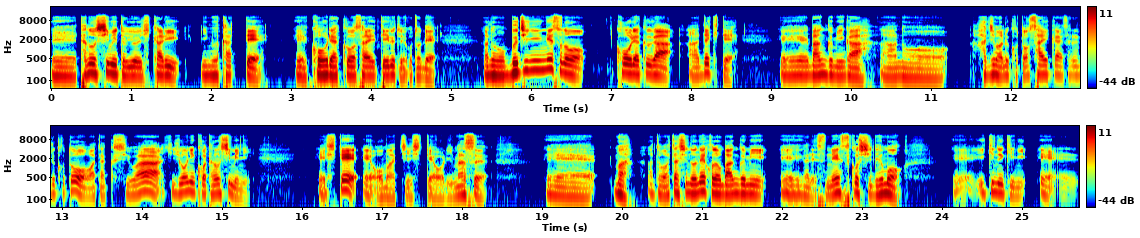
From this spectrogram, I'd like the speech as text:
えー、楽しみという光に向かって、えー、攻略をされているということで、あの、無事にね、その攻略ができて、えー、番組が、あの始まること、再開されることを私は非常にこう楽しみにしてえお待ちしております。えー、まあ、あと私のね、この番組がですね、少しでも、えー、息抜きに、え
